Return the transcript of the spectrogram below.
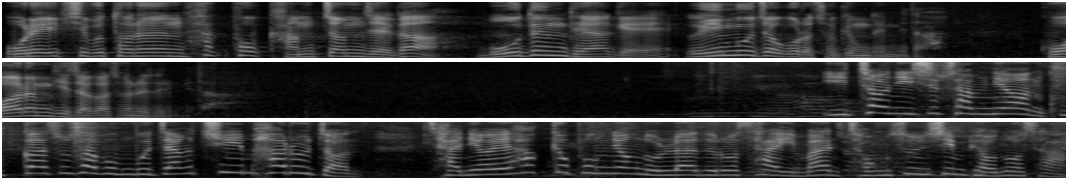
올해 입시부터는 학폭 감점제가 모든 대학에 의무적으로 적용됩니다. 고아름 기자가 전해드립니다. 2023년 국가수사본부장 취임 하루 전 자녀의 학교 폭력 논란으로 사임한 정순신 변호사.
